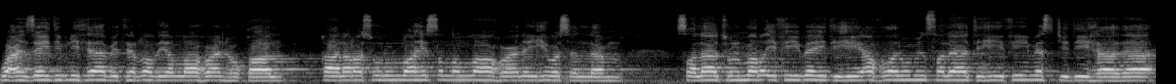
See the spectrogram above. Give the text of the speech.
وعن زيد بن ثابت رضي الله عنه قال قال رسول الله صلى الله عليه وسلم صلاة المرء في بيته أفضل من صلاته في مسجدي هذا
